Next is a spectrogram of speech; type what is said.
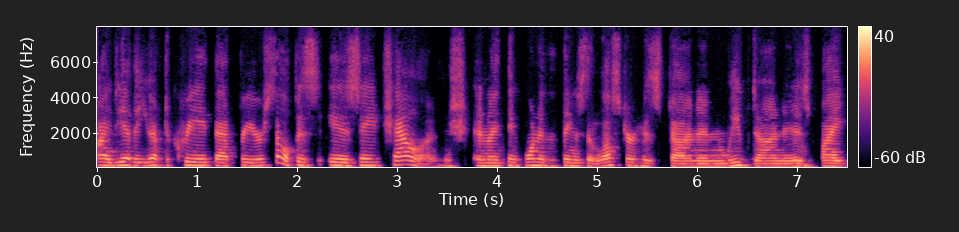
idea that you have to create that for yourself is is a challenge. And I think one of the things that Luster has done and we've done is by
